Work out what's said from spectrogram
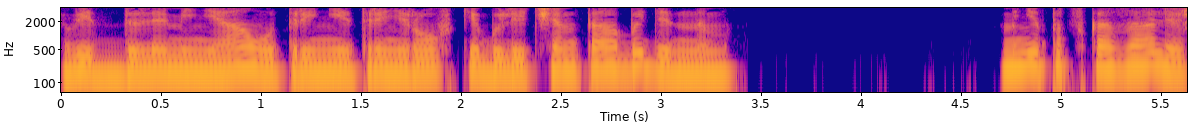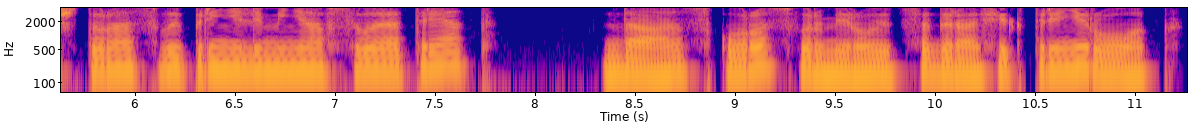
Ведь для меня утренние тренировки были чем-то обыденным. Мне подсказали, что раз вы приняли меня в свой отряд, да, скоро сформируется график тренировок.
